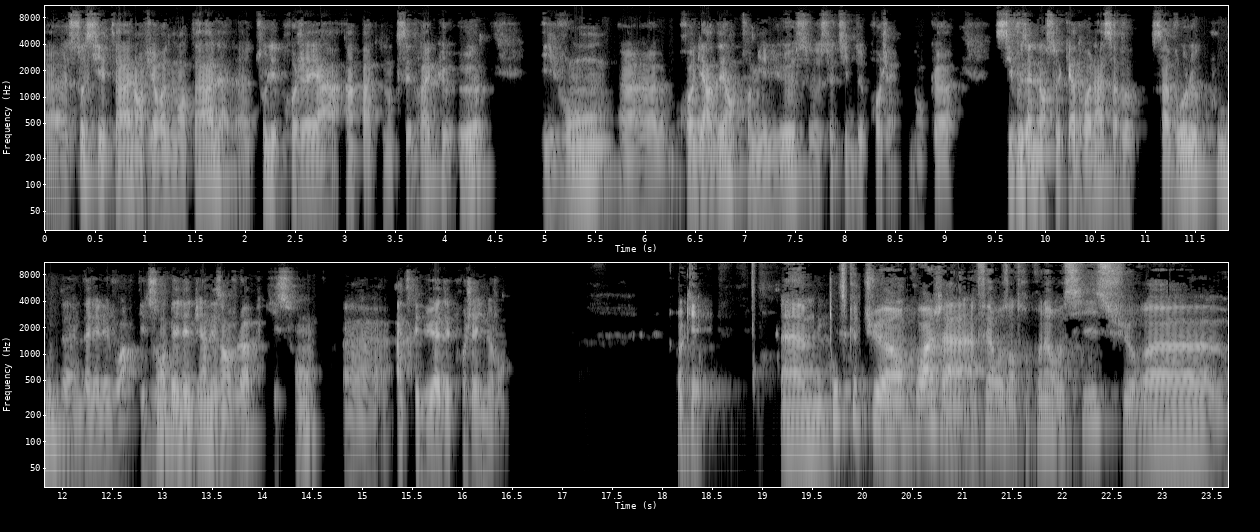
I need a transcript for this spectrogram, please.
euh, sociétale, environnementale, euh, tous les projets à impact. Donc, c'est vrai que eux, ils vont regarder en premier lieu ce, type de projet. Donc, si vous êtes dans ce cadre-là, ça vaut, ça vaut le coup d'aller les voir. Ils ont bel et bien des enveloppes qui sont attribuées à des projets innovants. Ok. Euh, Qu'est-ce que tu encourages à, à, faire aux entrepreneurs aussi sur euh,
